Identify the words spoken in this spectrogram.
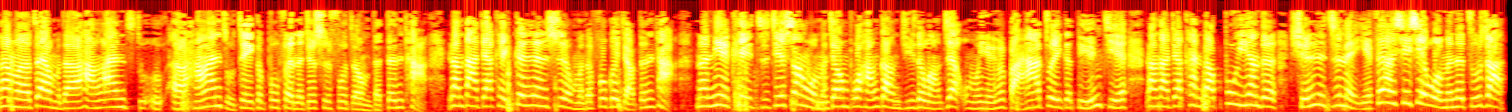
那么在我们的航安组呃航安组这一个部分呢，就是负责我们的灯塔，让大家可以更认识我们的富贵角灯塔。那你也可以直接上我们交通部航港局的网站，我们也会把它做一个连结，让大家看到不一样的悬日之美。也非常谢谢我们的组长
